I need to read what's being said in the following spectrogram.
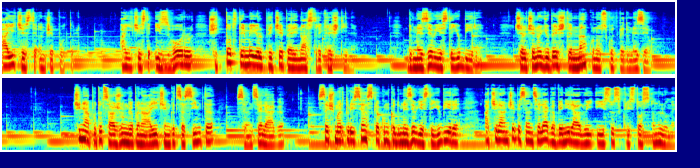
Aici este începutul. Aici este izvorul și tot temeiul priceperii noastre creștine. Dumnezeu este iubire. Cel ce nu iubește n-a cunoscut pe Dumnezeu. Cine a putut să ajungă până aici încât să simtă, să înțeleagă, să-și mărturisească cum că Dumnezeu este iubire, acela începe să înțeleagă venirea lui Isus Hristos în lume.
